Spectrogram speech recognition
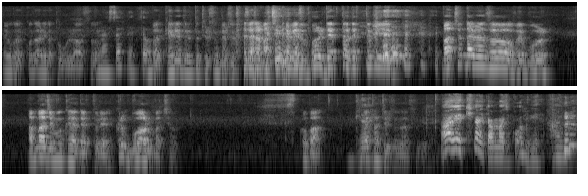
새우가 꼬다리가 더 올라왔어. 몰랐어? 냅둬. 봐, 걔네들은 또 들쑥날쑥하잖아. 맞춘다면서 뭘 냅둬 냅두긴. 맞춘다면서 왜 뭘. 안 맞으면 그냥 냅두래. 그럼 뭐하러 맞춰 그거 봐. 키가 다 들쑥날쑥해 아 이게 키가 이렇게 안 맞지 꼬 이게. 아유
